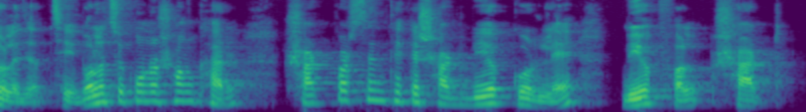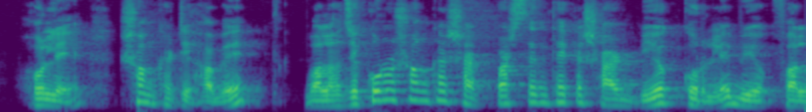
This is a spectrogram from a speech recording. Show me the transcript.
চলে যাচ্ছি। বলা হচ্ছে কোনো সংখ্যার ষাট পার্সেন্ট থেকে ষাট বিয়োগ করলে বিয়োগফল ষাট। হলে সংখ্যাটি হবে। বলা হচ্ছে কোনো সংখ্যা ষাট পার্সেন্ট থেকে ষাট বিয়োগ করলে বিয়োগফল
